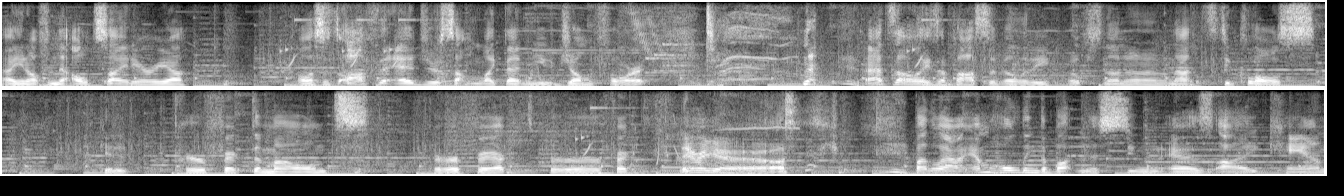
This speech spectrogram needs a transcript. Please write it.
Uh, you know, from the outside area. Unless it's off the edge or something like that and you jump for it. that's always a possibility. Oops, no, no, no, not it's too close. Get it perfect amount. Perfect, perfect. There we go! By the way, I am holding the button as soon as I can,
